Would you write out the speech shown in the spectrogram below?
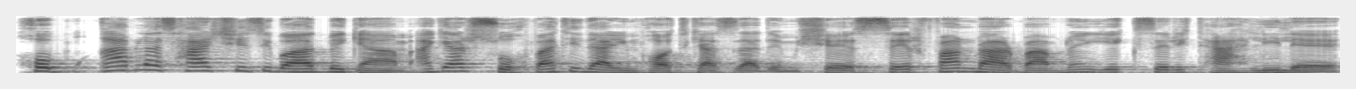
خب قبل از هر چیزی باید بگم اگر صحبتی در این پادکست زده میشه صرفا بر مبنای یک سری تحلیل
